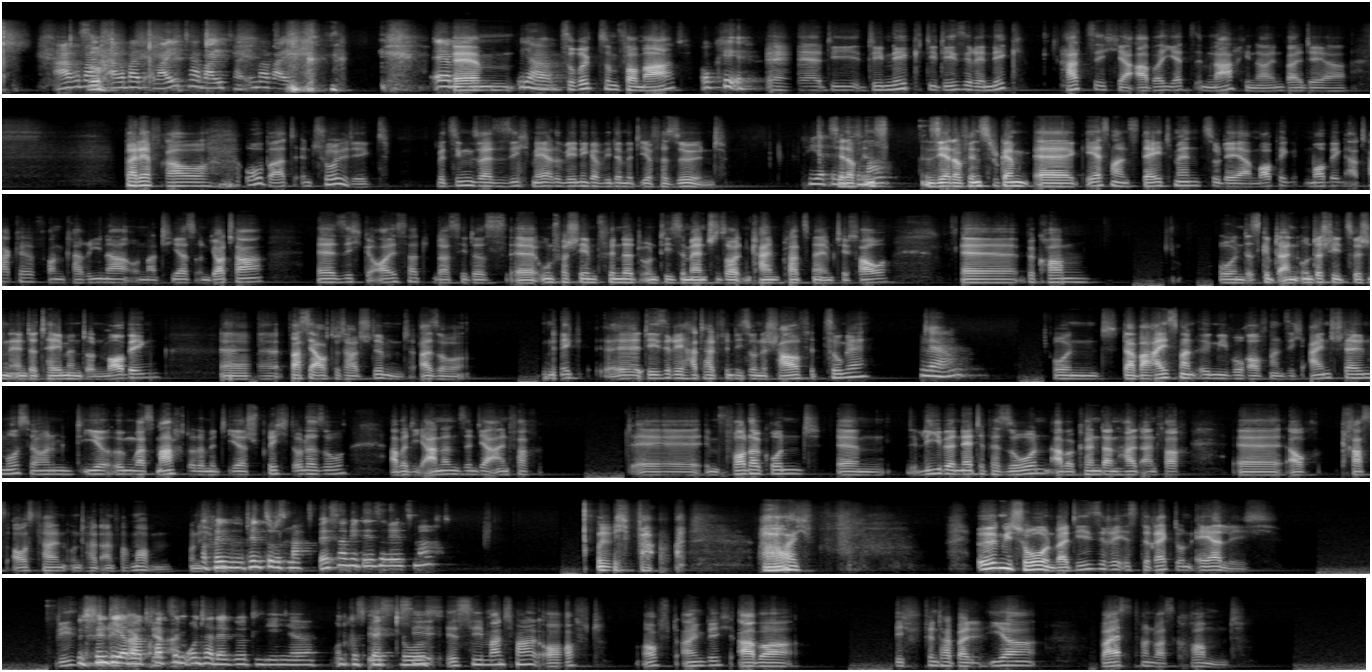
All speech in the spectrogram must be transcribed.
Arbeit, So. Arbeit, weiter, weiter, immer weiter. Ähm, Ähm, ja, zurück zum Format. okay. Äh, die, die Nick, die Desiree Nick, hat sich ja aber jetzt im Nachhinein bei der, bei der Frau Obert entschuldigt, beziehungsweise sich mehr oder weniger wieder mit ihr versöhnt. Wie hat sie Sie hat gemacht? Sie hat auf Instagram äh, erstmal ein Statement zu der Mobbing- Mobbing-Attacke von Karina und Matthias und Jota äh, sich geäußert, dass sie das äh, unverschämt findet und diese Menschen sollten keinen Platz mehr im TV äh, bekommen. Und es gibt einen Unterschied zwischen Entertainment und Mobbing, äh, was ja auch total stimmt. Also Nick, äh, Desiree hat halt, finde ich, so eine scharfe Zunge. Ja. Und da weiß man irgendwie, worauf man sich einstellen muss, wenn man mit ihr irgendwas macht oder mit ihr spricht oder so. Aber die anderen sind ja einfach äh, im Vordergrund ähm, liebe, nette Personen, aber können dann halt einfach äh, auch krass austeilen und halt einfach mobben. Und ich, find, find, findest du, das macht es besser, wie Desiree es macht? ich, oh, ich irgendwie schon, weil Desiree ist direkt und ehrlich. Ich finde die Desiree aber sagt ja trotzdem unter der Gürtellinie und Ist respektlos. sie, ist sie manchmal, oft, oft eigentlich, aber ich finde halt bei ihr weiß man, was kommt.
